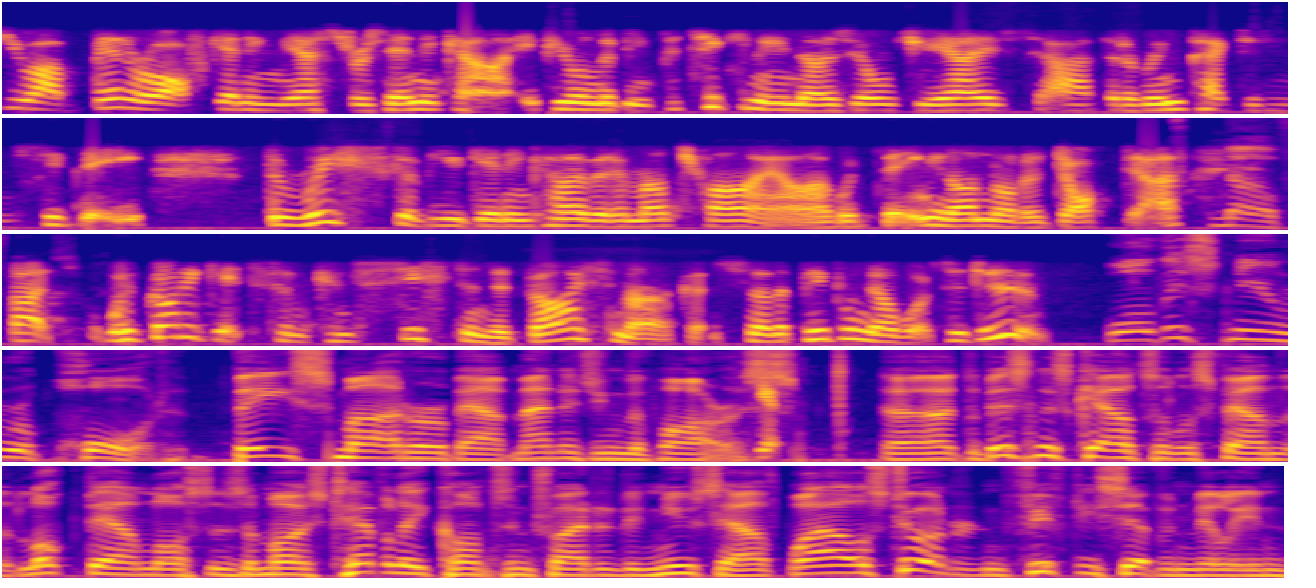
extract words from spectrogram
you are better off getting the AstraZeneca if you're living, particularly in those LGAs uh, that are impacted in Sydney. The risk of you getting COVID are much higher, I would think, and I'm not a doctor. No, but we've got to get some consistent advice Marcus so that people know what to do. Well, this new report, Be Smarter About Managing the Virus. Yep. Uh, the Business Council has found that lockdown losses are most heavily concentrated in New South Wales, $257 million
